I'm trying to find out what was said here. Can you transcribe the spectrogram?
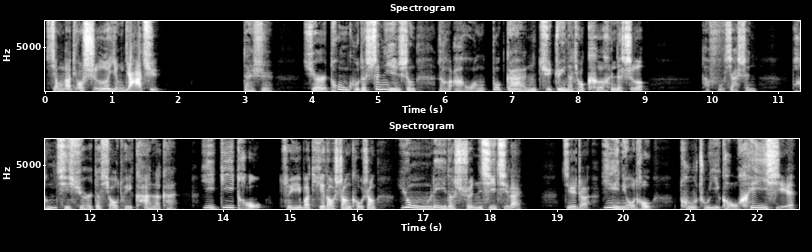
向那条蛇影压去。但是雪儿痛苦的呻吟声让阿黄不敢去追那条可恨的蛇。他俯下身，捧起雪儿的小腿看了看，一低头。嘴巴贴到伤口上，用力的吮吸起来，接着一扭头，吐出一口黑血。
